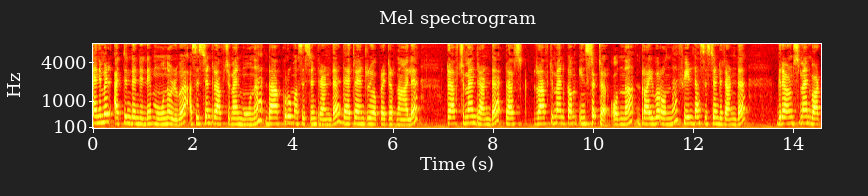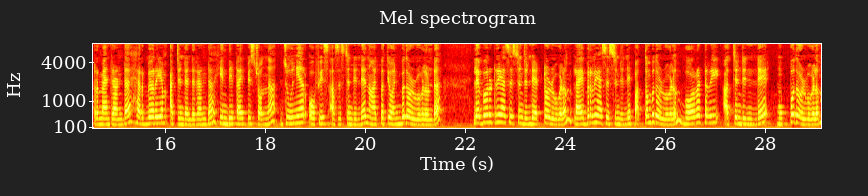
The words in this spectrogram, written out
ആനിമൽ അറ്റൻഡന്റിന്റെ മൂന്ന് ഒഴിവ് അസിസ്റ്റന്റ് ഡ്രാഫ്റ്റ്മാൻ മൂന്ന് ഡാർക്ക് റൂം അസിസ്റ്റന്റ് രണ്ട് ഡാറ്റ എൻട്രി ഓപ്പറേറ്റർ നാല് ഡ്രാഫ്റ്റ്മാൻ രണ്ട് ഡ്രാഫ്റ്റ്മാൻ കം ഇൻസ്ട്രക്ടർ ഒന്ന് ഡ്രൈവർ ഒന്ന് ഫീൽഡ് അസിസ്റ്റന്റ് രണ്ട് ഗ്രൗണ്ട്സ്മാൻ വാട്ടർമാൻ രണ്ട് ഹെർബേറിയം അറ്റൻഡന്റ് രണ്ട് ഹിന്ദി ടൈപ്പിസ്റ്റ് ഒന്ന് ജൂനിയർ ഓഫീസ് അസിസ്റ്റന്റിന്റെ നാൽപ്പത്തി ഒൻപത് ഒഴിവുകളുണ്ട്. ലബോറട്ടറി അസിസ്റ്റന്റിന്റെ എട്ട് ഒഴിവുകളും ലൈബ്രറി അസിസ്റ്റന്റിന്റെ പത്തൊമ്പത് ഒഴിവുകളും ബോറട്ടറി അറ്റൻഡന്റിന്റെ മുപ്പത് ഒഴിവുകളും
